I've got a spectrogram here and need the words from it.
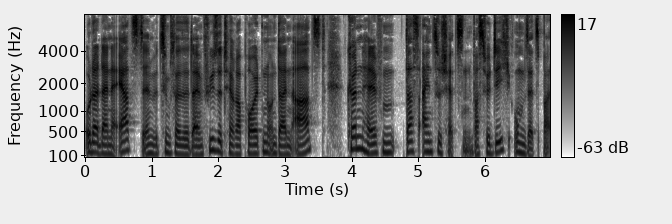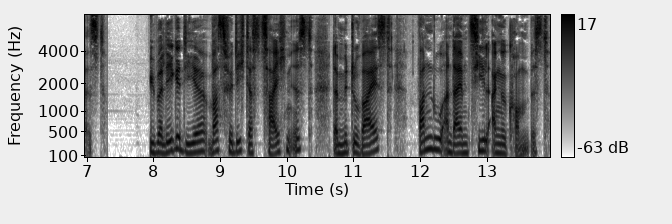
oder deiner Ärztin bzw. deinem Physiotherapeuten und deinem Arzt können helfen, das einzuschätzen, was für dich umsetzbar ist. Überlege dir, was für dich das Zeichen ist, damit du weißt, wann du an deinem Ziel angekommen bist.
